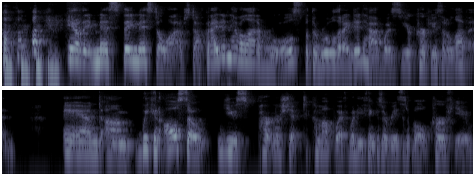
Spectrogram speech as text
you know, they missed they missed a lot of stuff, but I didn't have a lot of rules. But the rule that I did have was your curfew's at eleven, and um, we can also use partnership to come up with what do you think is a reasonable curfew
